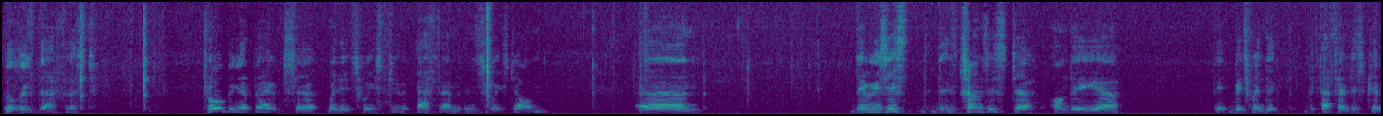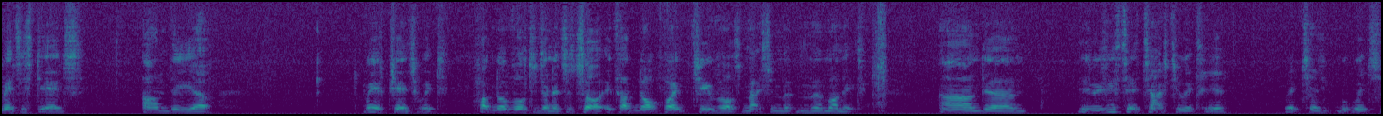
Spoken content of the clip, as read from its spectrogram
we'll look there first. Probing about uh, with it switched to FM and switched on, um, the resist the transistor on the uh, between the FM discriminator stage and the uh, wave change switch had no voltage on it at all. It had 0.2 volts maximum on it. And um, the resistor attached to it here, which, has, which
